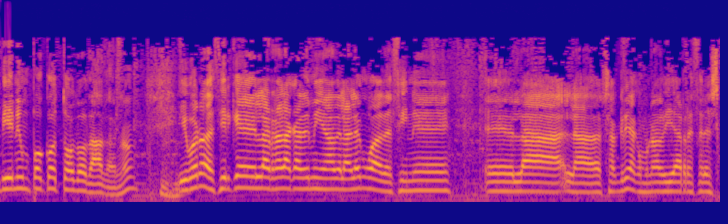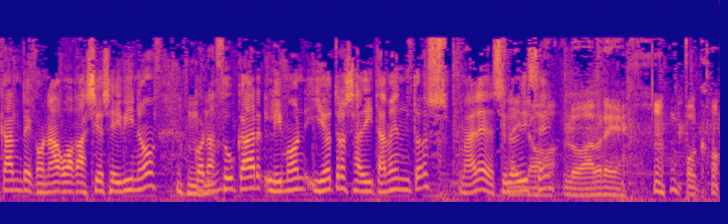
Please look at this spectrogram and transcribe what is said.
viene un poco todo dado, ¿no? Y bueno, decir que la Real Academia de la Lengua define eh, la, la sangría como una bebida refrescante con agua gaseosa y vino, con azúcar, limón y otros aditamentos, ¿vale? Así lo dice. Lo, abre un poco.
